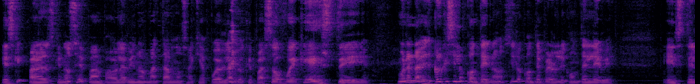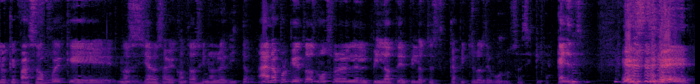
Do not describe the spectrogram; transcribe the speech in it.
es que para los que no sepan, Paola vino a matarnos aquí a Puebla. Lo que pasó fue que, este, una Navidad, creo que sí lo conté, ¿no? Sí lo conté, pero le conté leve. Este, lo que pasó fue que, no sé si ya los había contado, si no lo edito. Ah, no, porque de todos modos fue el, piloto y el piloto es capítulos de bonos, así que ya, cállense. Este,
